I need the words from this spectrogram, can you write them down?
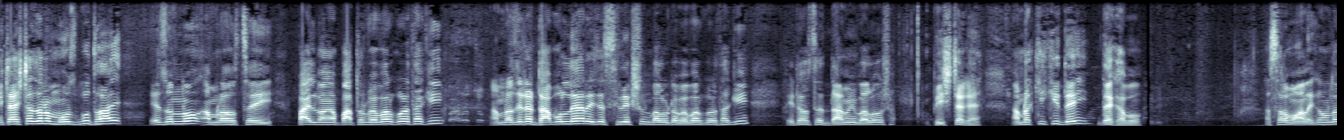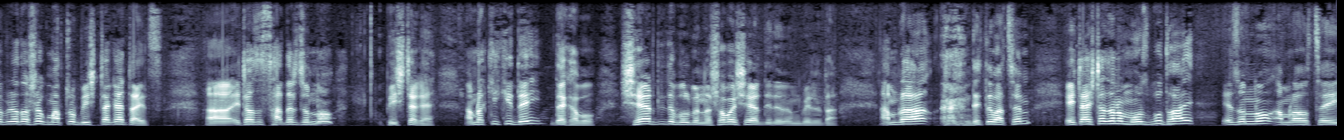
এই টাইসটা যেন মজবুত হয়, এজন্য আমরা হচ্ছে এই পাইল ভাঙা পাথর ব্যবহার করে থাকি। আমরা যেটা ডাবল লেয়ার এই যে সিলেকশন বালুটা ব্যবহার করে থাকি, এটা হচ্ছে দামি বালু, বিশ টাকায়। আমরা কি কি দেই, দেখাবো। আসসালামু আলাইকুম প্রিয় দর্শক, মাত্র বিশ টাকায় টাইলস এটা হচ্ছে ছাদের জন্য বিশ টাকায়। আমরা কি কি দেই, দেখাবো। শেয়ার দিতে বলবেন না, সবাই শেয়ার দিতে ভিডিওটা। আমরা দেখতে পাচ্ছেন, এই টাইসটা যেন মজবুত হয়, এজন্য আমরা হচ্ছে এই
